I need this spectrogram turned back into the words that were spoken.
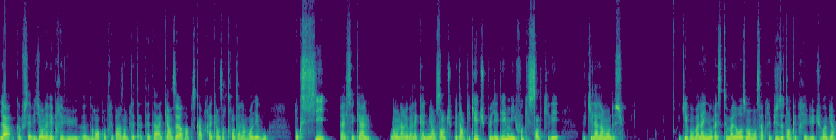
là, comme je t'avais dit, on avait prévu euh, de rencontrer par exemple Tata à 15h, parce qu'après à 15h30, elle a un rendez-vous. Donc si elle se calme et on arrive à la calmer ensemble, tu peux t'impliquer, tu peux l'aider, mais il faut qu'il sente qu'il est qu'il a la main dessus. Ok, bon bah là il nous reste malheureusement, bon ça a pris plus de temps que prévu, tu vois bien,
